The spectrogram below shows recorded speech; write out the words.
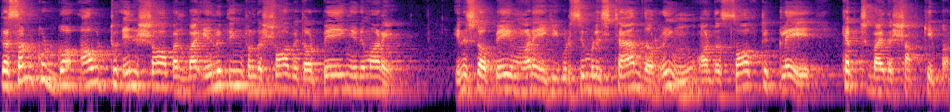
The son could go out to any shop and buy anything from the shop without paying any money. Instead of paying money, he could simply stamp the ring on the soft clay kept by the shopkeeper.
